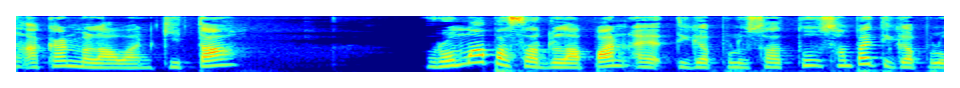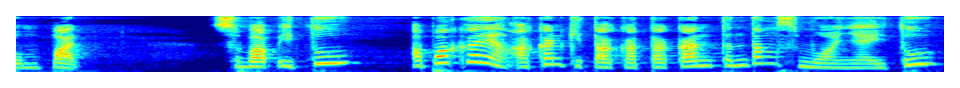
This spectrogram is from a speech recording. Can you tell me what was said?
yang akan melawan kita? Roma pasal 8 ayat 31 sampai 34. Sebab itu, apakah yang akan kita katakan tentang semuanya itu?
